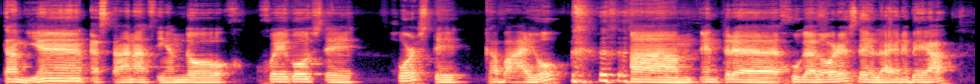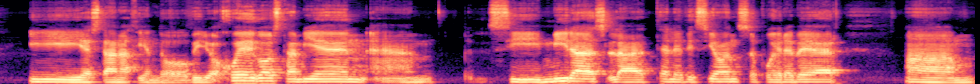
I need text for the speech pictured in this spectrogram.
También están haciendo juegos de horse, de caballo, um, entre jugadores de la NBA. Y están haciendo videojuegos también. um, si miras la televisión se puede ver ah,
